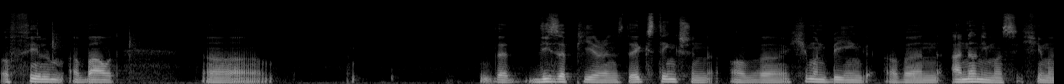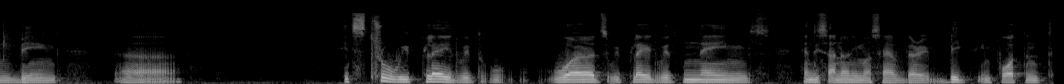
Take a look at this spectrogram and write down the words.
a film about uh, the disappearance, the extinction of a human being, of an anonymous human being. Uh, it's true, we played with words, we played with names, and these anonymous have very big, important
